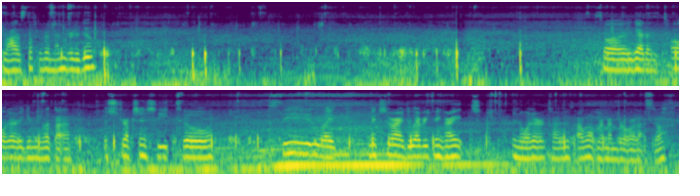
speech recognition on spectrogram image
a lot of stuff to remember to do. So i gotta told to give me like a instruction sheet to see like make sure i do everything right in order because i won't remember all that stuff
